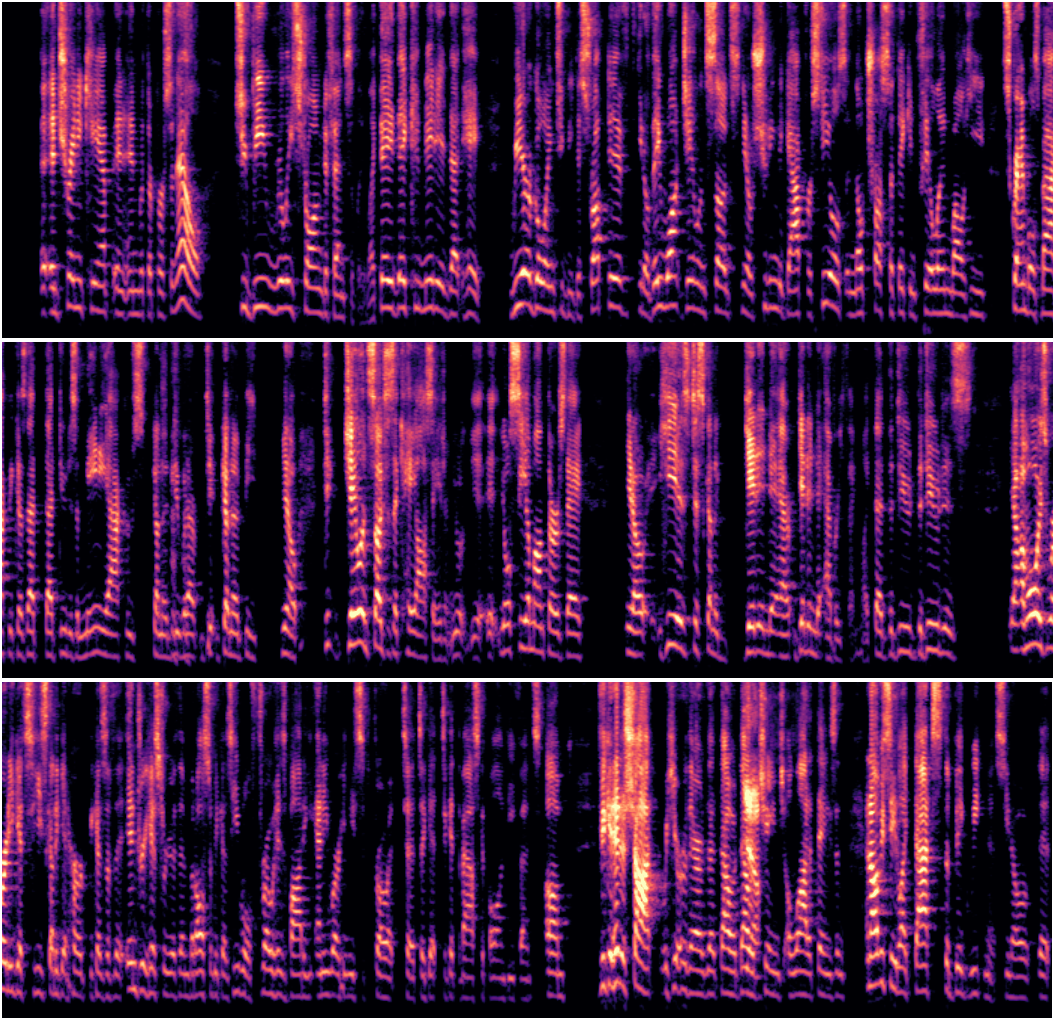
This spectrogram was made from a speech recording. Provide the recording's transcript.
in training camp and, and with their personnel to be really strong defensively. Like they they committed that hey, we are going to be disruptive. You know, they want Jalen Suggs, you know, shooting the gap for steals, and they'll trust that they can fill in while he scrambles back because that that dude is a maniac who's gonna do whatever, gonna be, you know, Jalen Suggs is a chaos agent. You you'll see him on Thursday. You know, he is just gonna get into get into everything. Like that, the dude, the dude is yeah, I'm always worried he gets he's going to get hurt because of the injury history with him, but also because he will throw his body anywhere he needs to throw it to, to get to get the basketball on defense. Um, if he could hit a shot here or there, that that would that yeah. would change a lot of things. And and obviously, like that's the big weakness, you know, that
